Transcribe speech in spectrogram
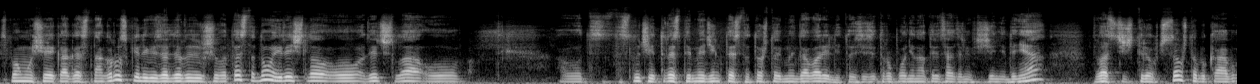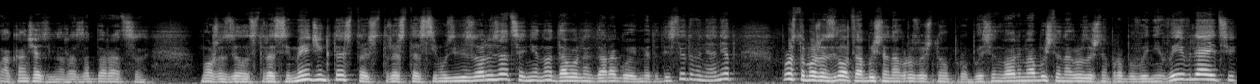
с помощью ЭКГ с нагрузкой или визуализирующего теста, ну и речь шла о, речь шла о вот, в случае трест имейджинг теста, то, что мы говорили, то есть если тропонин отрицательный в течение дня, 24 часов, чтобы окончательно разобраться можно сделать стресс-имейджинг тест, то есть стресс-тест визуализации, не, но довольно дорогой метод исследования, а нет, просто можно сделать обычную нагрузочную пробу. Если во время обычной нагрузочной пробы вы не выявляете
